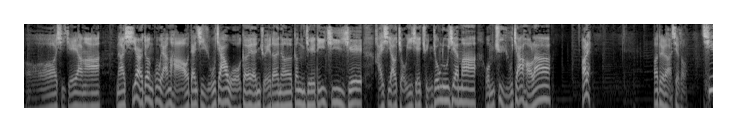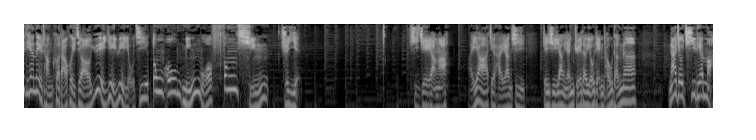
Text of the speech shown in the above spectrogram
哦，是这样啊。那希尔顿固然好，但是如家我个人觉得呢更接地气一些，还是要走一些群众路线嘛。我们去如家好啦。好嘞。哦，对了，谢总，七天那场客答会叫“月夜月有机东欧名模风情之夜”，是这样啊。哎呀，这还让是真是让人觉得有点头疼呢。那就七天嘛，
